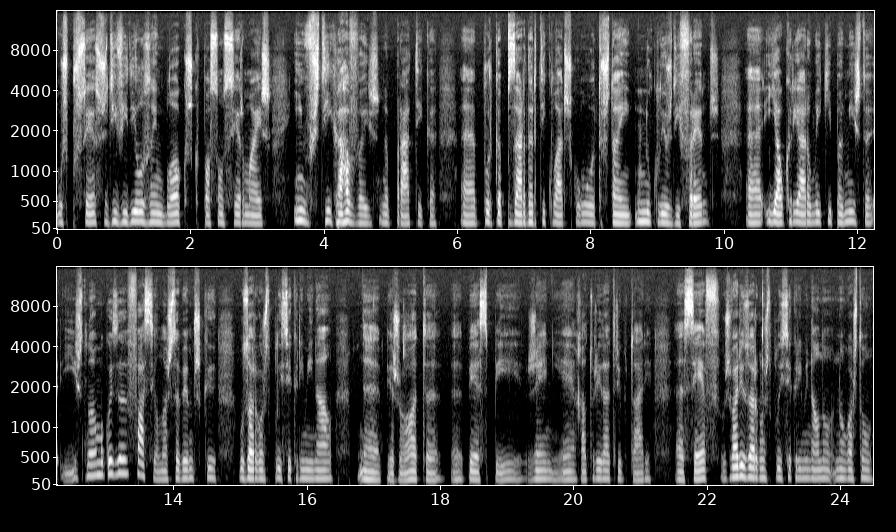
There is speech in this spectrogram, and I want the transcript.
os processos, dividi-los em blocos que possam ser mais investigáveis na prática, eh, porque apesar de articulados com outros, têm núcleos diferentes eh, e ao criar uma equipa mista, e isto não é uma coisa fácil, nós sabemos que os órgãos de polícia criminal, PJ, PSP, GNR, Autoridade Tributária, a CEF, os vários órgãos de polícia criminal não, não gostam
